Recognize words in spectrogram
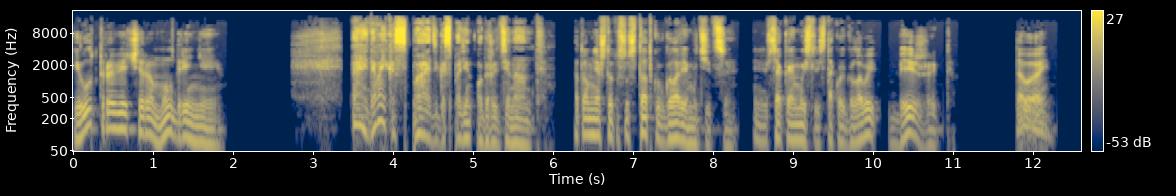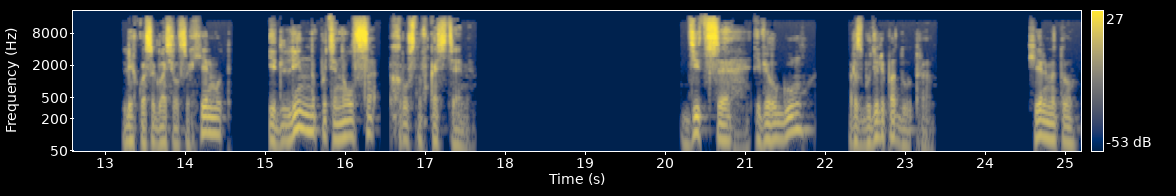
и утро вечера мудренее. Ай, давай-ка спать, господин обер-лейтенант, а то у меня что-то с устатку в голове мутится, и всякая мысль из такой головы бежит. Давай. Легко согласился Хельмут и длинно потянулся, хрустнув костями. Дитце и Вилгу разбудили под утро. Хельмуту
